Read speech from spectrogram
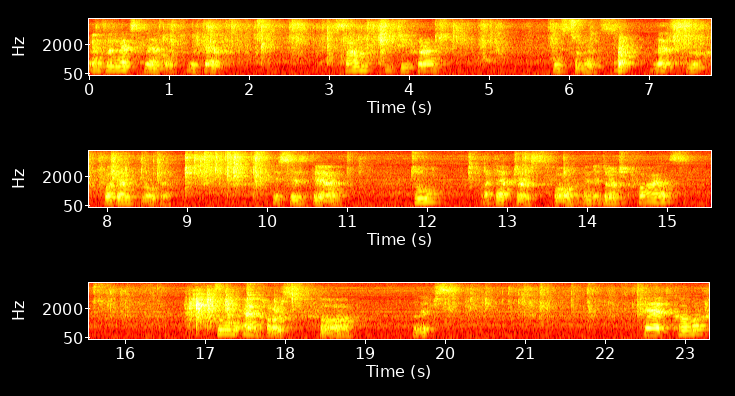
and the next level we have some different instruments. Let's look for them closer. This is the two adapters for endodontic files, two anchors for lips, head cover,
